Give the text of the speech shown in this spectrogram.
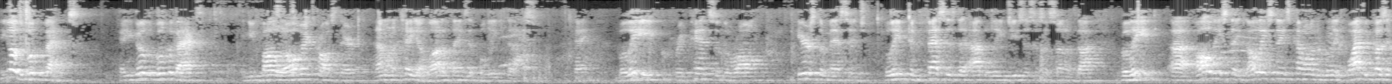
You go to the book of Acts. Okay, you go to the book of Acts and you follow it all the way across there, and I'm going to tell you a lot of things that belief does. Okay? Believe repents of the wrong, hears the message, believe confesses that I believe Jesus is the Son of God. Believe uh, all these things. All these things come under belief. Why? Because it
